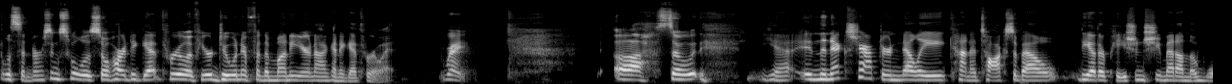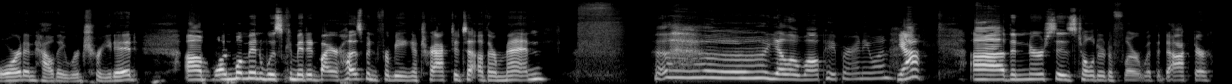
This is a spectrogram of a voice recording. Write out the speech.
listen, nursing school is so hard to get through. If you're doing it for the money, you're not going to get through it. Right. Uh, so yeah, in the next chapter, Nellie kind of talks about the other patients she met on the ward and how they were treated. Um, one woman was committed by her husband for being attracted to other men. yellow wallpaper, anyone? Yeah. Uh, the nurses told her to flirt with the doctor.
